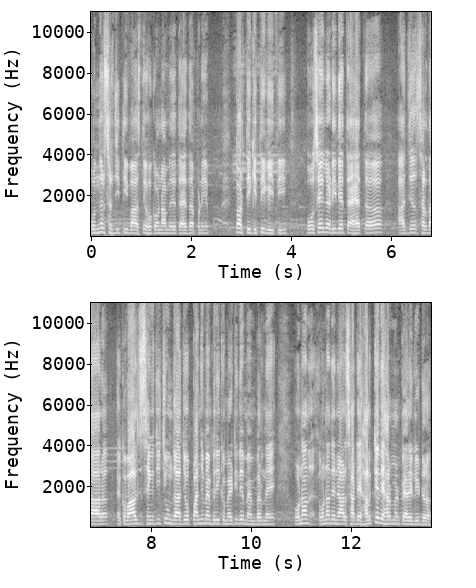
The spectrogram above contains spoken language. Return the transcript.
ਪੁਨਰ ਸਰਜੀਤੀ ਵਾਸਤੇ ਹੁਕਮਨਾਮੇ ਦੇ ਤਹਿਤ ਆਪਣੀ ਭਰਤੀ ਕੀਤੀ ਗਈ ਸੀ ਉਸੇ ਲੜੀ ਦੇ ਤਹਿਤ ਅੱਜ ਸਰਦਾਰ ਇਕਬਾਲਜ ਸਿੰਘ ਜੀ ਝੁੰਦਾ, ਜੋ ਪੰਜ ਮੈਂਬਰੀ ਕਮੇਟੀ ਦੇ ਮੈਂਬਰ ਨੇ, ਉਹਨਾਂ ਉਹਨਾਂ ਦੇ ਨਾਲ ਸਾਡੇ ਹਲਕੇ ਦੇ ਹਰਮਨ ਪਿਆਰੇ ਲੀਡਰ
